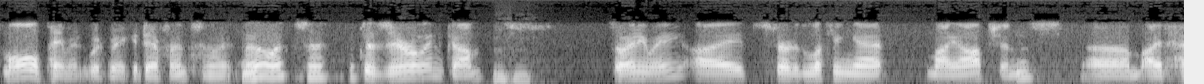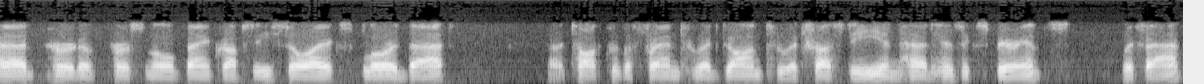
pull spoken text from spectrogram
small payment would make a difference. And I, no, it's a, it's a zero income. Mm-hmm. So anyway, I started looking at my options. Um, I'd had heard of personal bankruptcy, so I explored that. I talked with a friend who had gone through a trustee and had his experience with that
